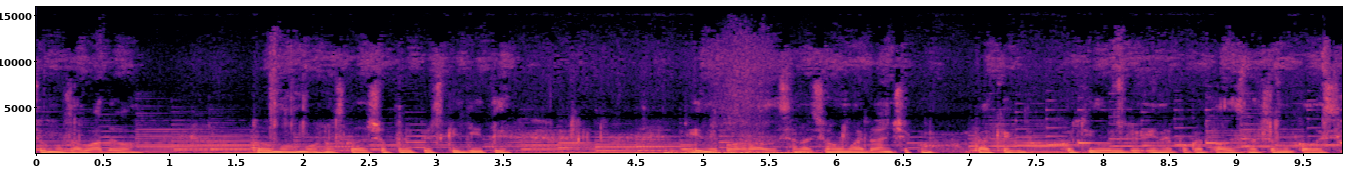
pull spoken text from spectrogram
цьому завадила, тому можна сказати, що прип'ятські діти і не погралися на цьому майданчику, так як хотілося б, і не покатались на цьому колесі.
